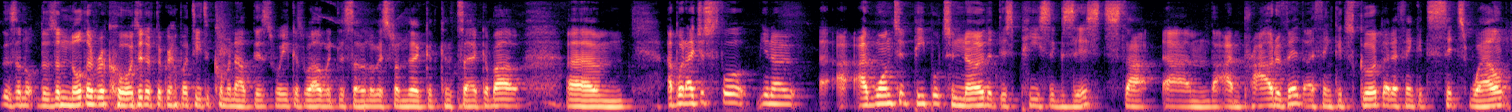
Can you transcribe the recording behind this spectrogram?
there's an, there's another recording of the Grand Partita coming out this week as well with the soloist from the Concertgebouw. Um, but I just thought, you know, I, wanted people to know that this piece exists, that um, that I'm proud of it. I think it's good. That I think it sits well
